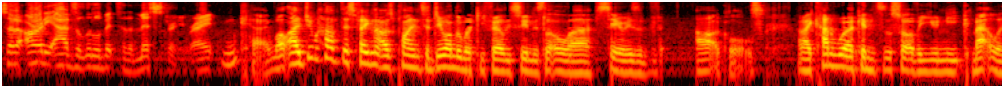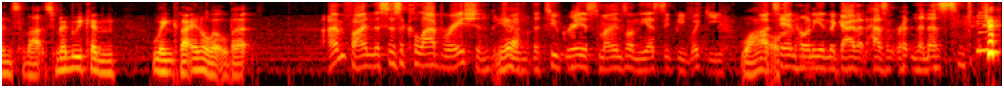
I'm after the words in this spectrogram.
So that already adds a little bit to the mystery, right? Okay. Well, I do have this thing that I was planning to do on the wiki fairly soon. This little uh, series of articles, and I can work into sort of a unique metal into that. So maybe we can link that in a little bit. I'm fine. This is a collaboration between Yeah. the two greatest minds on the SCP Wiki, Wow. uh, Tanhony and the guy that hasn't written an SCP.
